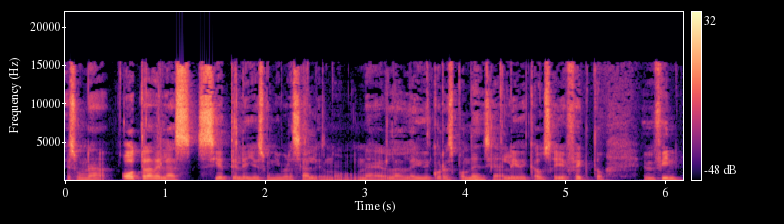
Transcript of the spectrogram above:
Es una otra de las siete leyes universales, ¿no? Una es la ley de correspondencia, ley de causa y efecto, en fin.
